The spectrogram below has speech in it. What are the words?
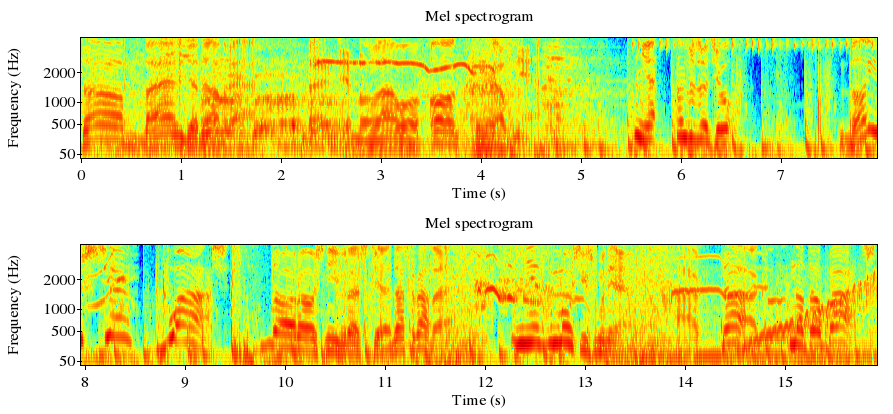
To będzie dobre. Będzie bolało okropnie. Nie, w życiu. Boisz się? Właś! Dorośnij wreszcie, dasz radę. Nie zmusisz mnie. Ach, tak, no to patrz.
